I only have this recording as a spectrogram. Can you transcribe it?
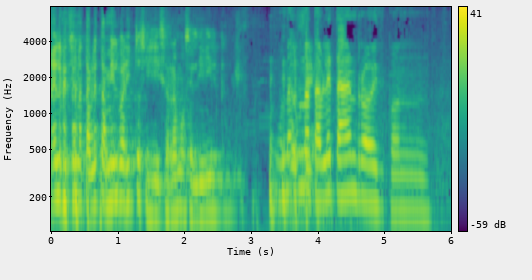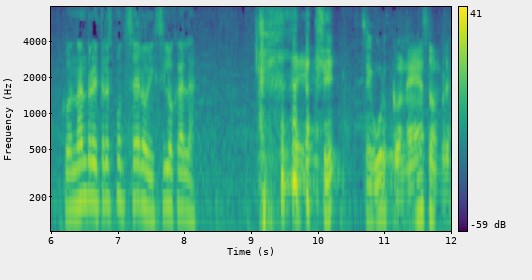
Ahí le mete una tableta a mil varitos y cerramos el deal. Una, pues una tableta Android con con Android 3.0 y sí lo jala. Sí. seguro. Con eso, hombre.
